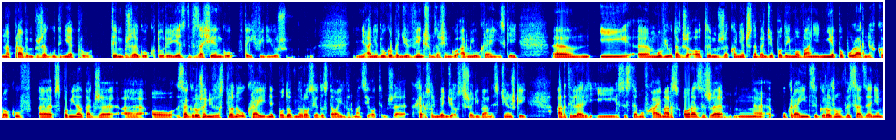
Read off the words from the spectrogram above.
na prawym brzegu Dniepru, tym brzegu, który jest w zasięgu w tej chwili już a niedługo będzie w większym zasięgu armii ukraińskiej. I e, mówił także o tym, że konieczne będzie podejmowanie niepopularnych kroków. E, wspominał także e, o zagrożeniu ze strony Ukrainy. Podobno Rosja dostała informację o tym, że Hersoń będzie ostrzeliwany z ciężkiej artylerii i systemów HIMARS oraz, że mm, Ukraińcy grożą wysadzeniem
